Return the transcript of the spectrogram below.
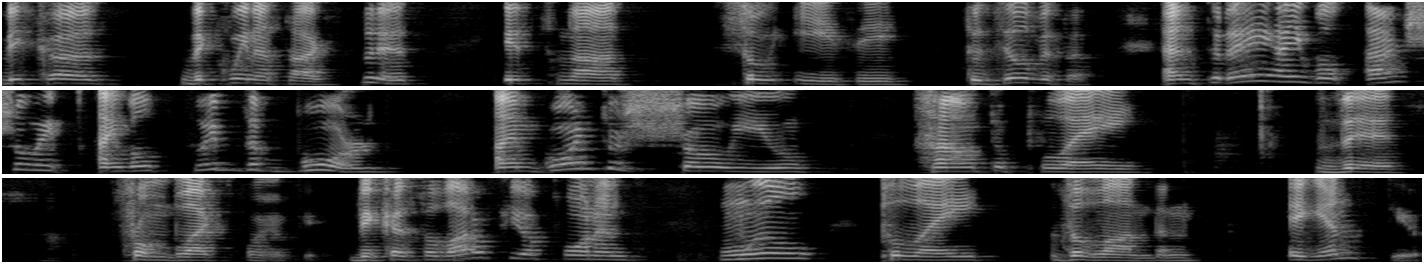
Because the queen attacks this, it's not so easy to deal with it. And today I will actually, I will flip the board. I'm going to show you how to play this from black's point of view. Because a lot of your opponents will play the London against you.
